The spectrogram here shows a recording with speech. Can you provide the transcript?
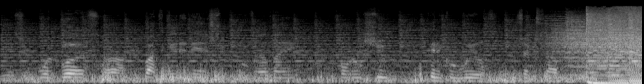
It's your boy Buzz. Uh, we're about to get it in. Street Approved LA. Photo shoot. Pinnacle Wheels. Check us out.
